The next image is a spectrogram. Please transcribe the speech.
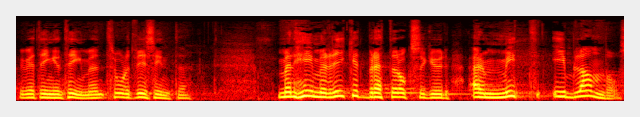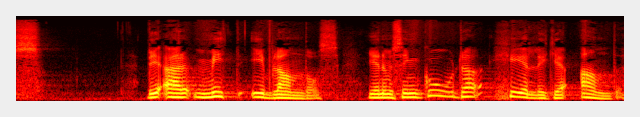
Vi vet ingenting, men troligtvis inte. Men himmelriket, berättar också Gud, är mitt ibland oss. Det är mitt ibland oss genom sin goda, helige Ande.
